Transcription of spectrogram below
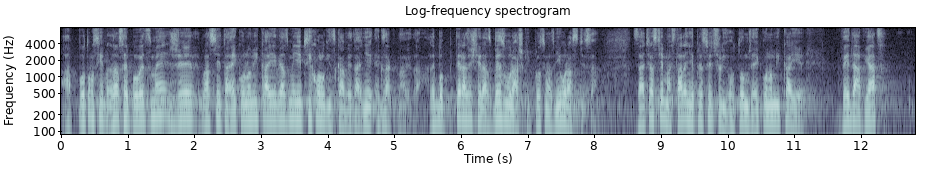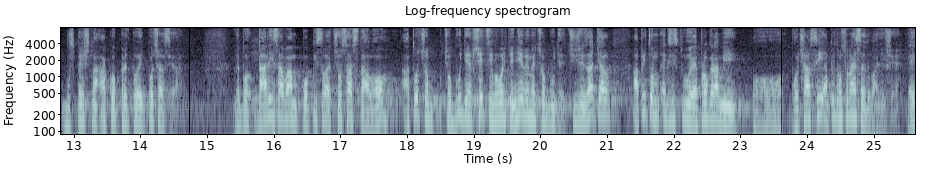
a potom si zase povedzme, že vlastne tá ekonomika je viac menej psychologická veda, nie exaktná veda. Lebo teraz ešte raz, bez úražky, prosím vás, neurazte sa. Zatiaľ ste ma stále nepresvedčili o tom, že ekonomika je veda viac úspešná ako predpoveď počasia. Lebo darí sa vám popisovať, čo sa stalo a to, čo, čo bude, všetci hovoríte, nevieme, čo bude. Čiže zatiaľ, a pritom existujú aj programy o, o počasí a pritom sú najsledovanejšie. Hej?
